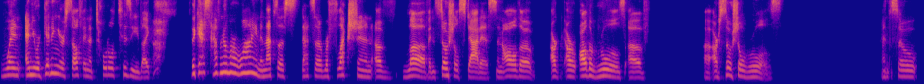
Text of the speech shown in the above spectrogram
when and you were getting yourself in a total tizzy like the guests have no more wine and that's a that's a reflection of love and social status and all the our, our all the rules of uh, our social rules and so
